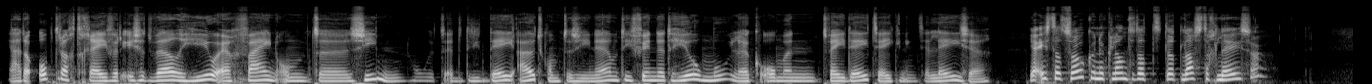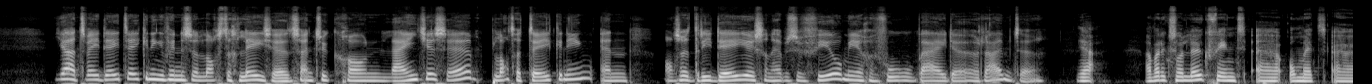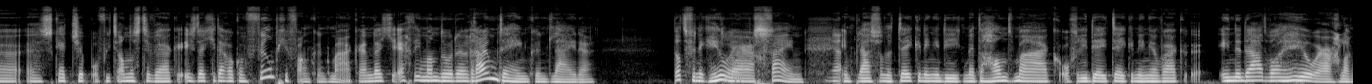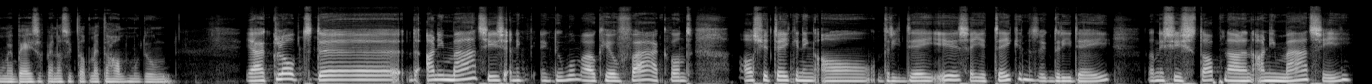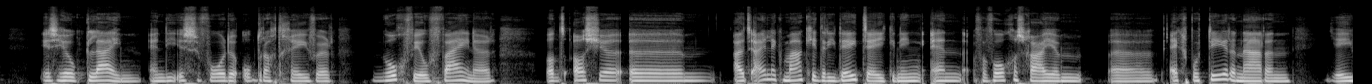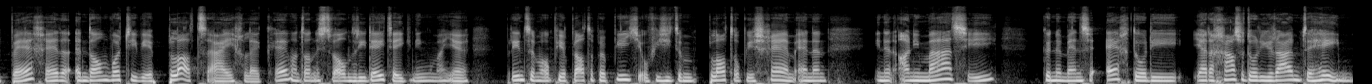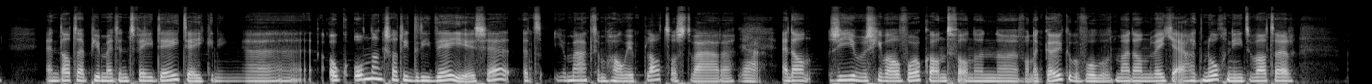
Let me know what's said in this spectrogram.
ja, de opdrachtgever is het wel heel erg fijn om te zien hoe het er 3D uitkomt te zien. Hè? Want die vinden het heel moeilijk om een 2D-tekening te lezen. Ja, is dat zo? Kunnen klanten dat, dat lastig lezen? Ja, 2D-tekeningen vinden ze lastig lezen. Het zijn natuurlijk gewoon lijntjes, hè, platte tekening. En als het 3D is, dan hebben ze veel meer gevoel bij de ruimte. Ja. Maar wat ik zo leuk vind eh, om met eh, eh, SketchUp of iets anders te werken, is dat je daar ook een filmpje van kunt maken. En dat je echt iemand door de ruimte heen kunt leiden. Dat vind ik heel Klopt. erg fijn. Ja. In plaats van de tekeningen die ik met de hand maak of 3D-tekeningen waar ik inderdaad wel heel erg lang mee bezig ben als ik dat met de hand moet doen. Ja, klopt. De, de animaties, en ik, ik doe hem ook heel vaak. Want als je tekening al 3D is en je tekent natuurlijk 3D, dan is die stap naar een animatie is heel klein. En die is voor de opdrachtgever nog veel fijner. Want als je ehm, uiteindelijk maak je 3D-tekening en vervolgens ga je hem eh, exporteren naar een JPEG. Hè, en dan wordt die weer plat eigenlijk. Hè, want dan is het wel een 3D-tekening, maar je print hem op je platte papiertje of je ziet hem plat op je scherm. En in een animatie kunnen mensen echt door die, ja, dan gaan ze door die ruimte heen. En dat heb je met een 2D-tekening. eh, ook ondanks dat hij 3D is, hè, het, je maakt hem gewoon weer plat als het ware. Ja, En dan zie je misschien wel voorkant van een, eh, van een keuken bijvoorbeeld. Maar dan weet je eigenlijk nog niet wat er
